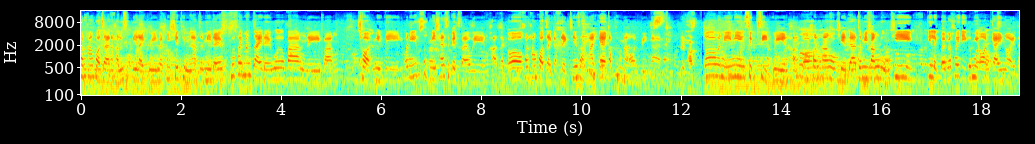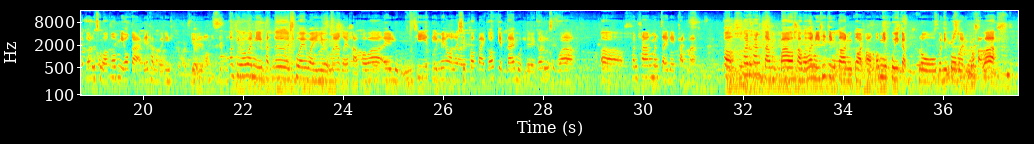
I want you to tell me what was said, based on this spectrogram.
ค่อนข้างพอใจนะคะ รู้สึกดีไหลกรีนกว่าที่คิดถึงอาจจะมีได้ไม่ค่อยมั่นใจไดเวอร์บ้างในบางช็อตมีตีวันนี้รู้สึกมีแค่ 11 แฟร์เวย์เองค่ะ แต่ก็ค่อนข้างพอใจกับเหล็กที่สามารถแก้กลับขึ้นมาออนกรีนได้ค่ะเดี๋ยวครับก็วันนี้มี 14 กรีนค่ะ ก็ค่อนข้างโอเคแต่อาจจะมีบางหลุมที่ตีเหล็กไปไม่ค่อยดีก็มีออนไกลหน่อย แต่ก็รู้สึกว่าก็มีโอกาสได้ทำเบอร์ดี้เยอะอยู่ก็คิดว่าวันนี้พัตเตอร์ช่วยไว้เยอะมากเลยค่ะ เพราะว่าไอ้หลุมที่ตีไม่ออนแล้วชิปเข้าไปก็เก็บได้หมดเลย ก็รู้สึกว่า เอ่อค่อนข้างมั่นใจในพัดมากก็ค่อนข้างตามเป้าค่ะเพราะวันนี้ที่จริงตอนก่อนออกก็มีคุยกับโปรวันนี้โปรมาดูอะค่ะว่า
